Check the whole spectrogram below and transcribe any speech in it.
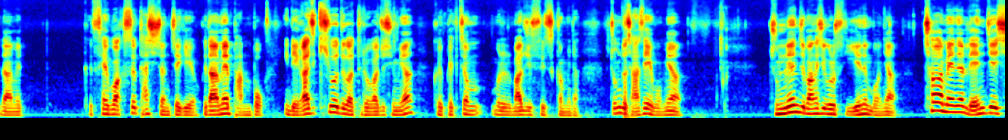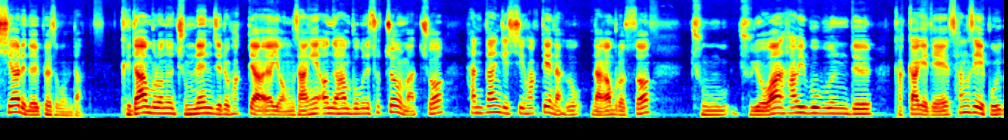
그 다음에 그 세부 학습 다시 전체 개요 그 다음에 반복 이 네 가지 키워드가 들어가 주시면 그 100점을 맞을 수 있을 겁니다. 좀 더 자세히 보면 줌 렌즈 방식으로서 이해는 뭐냐? 처음에는 렌즈의 시야를 넓혀서 본다. 그 다음으로는 줌 렌즈를 확대하여 영상의 어느 한 부분에 초점을 맞추어 한 단계씩 확대해 나가- 나감으로써 주, 주요한 하위 부분들 각각에 대해 상세히 보,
